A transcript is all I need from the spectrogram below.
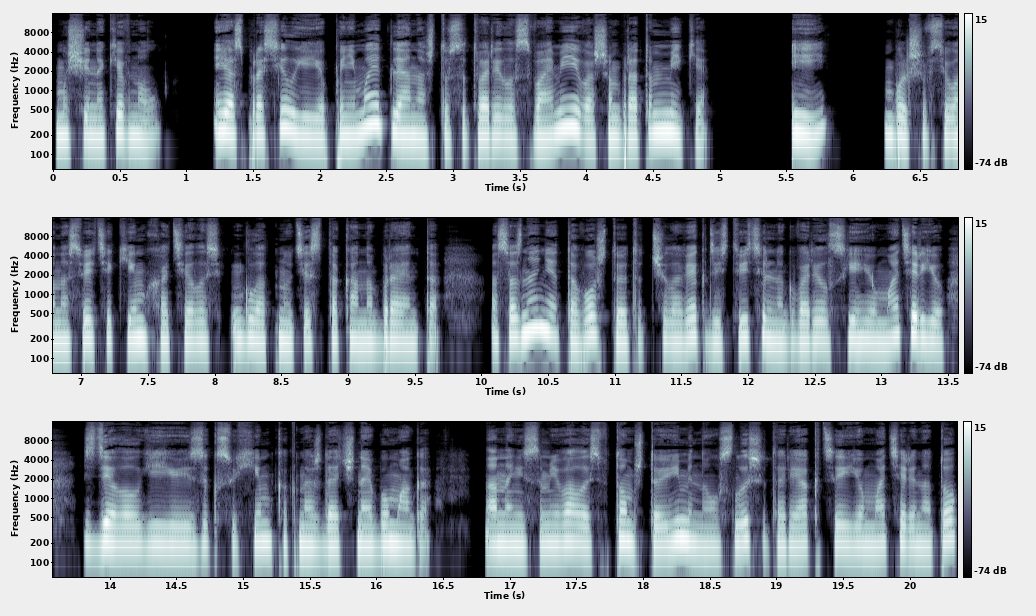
Мужчина кивнул. Я спросил ее, понимает ли она, что сотворила с вами и вашим братом Микки. «И?» Больше всего на свете Ким хотелось глотнуть из стакана Брайанта. Осознание того, что этот человек действительно говорил с ее матерью, сделал ее язык сухим, как наждачная бумага. Она не сомневалась в том, что именно услышит о реакции ее матери на то,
